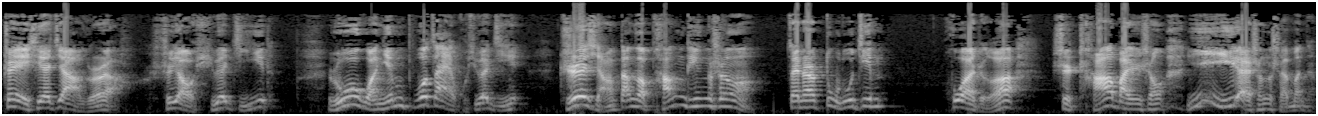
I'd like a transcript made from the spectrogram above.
这些价格呀是要学籍的。如果您不在乎学籍，只想当个旁听生，在那儿镀镀金，或者是插班生、肄业生什么的。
